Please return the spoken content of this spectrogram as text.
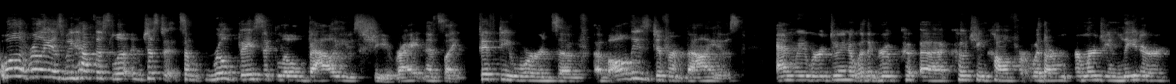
Well, it really is. We have this little, just it's a real basic little values sheet, right? And it's like 50 words of, of all these different values. And we were doing it with a group uh, coaching call for with our emerging leader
